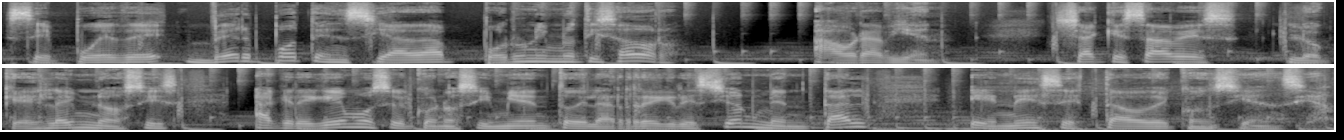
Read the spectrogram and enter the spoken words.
se puede ver potenciada por un hipnotizador. Ahora bien, ya que sabes lo que es la hipnosis, agreguemos el conocimiento de la regresión mental en ese estado de conciencia.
